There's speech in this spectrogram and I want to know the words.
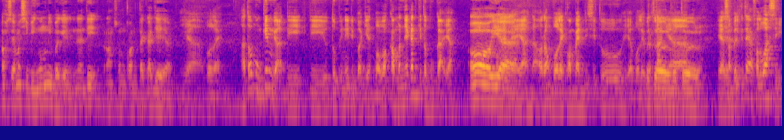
oh saya masih bingung nih bagian ini nanti langsung kontak aja ya. ya boleh atau mungkin nggak di di YouTube ini di bagian bawah komennya kan kita buka ya Oh iya. ya nah orang boleh komen di situ ya boleh Betul, bertanya betul. ya sambil kita evaluasi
